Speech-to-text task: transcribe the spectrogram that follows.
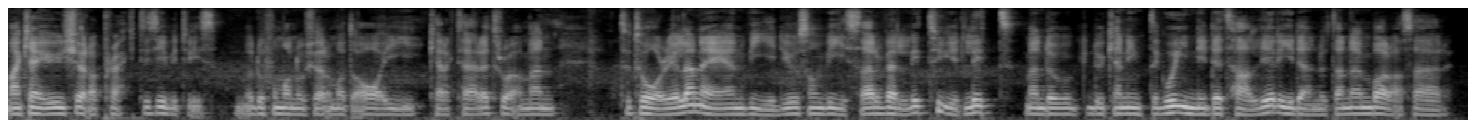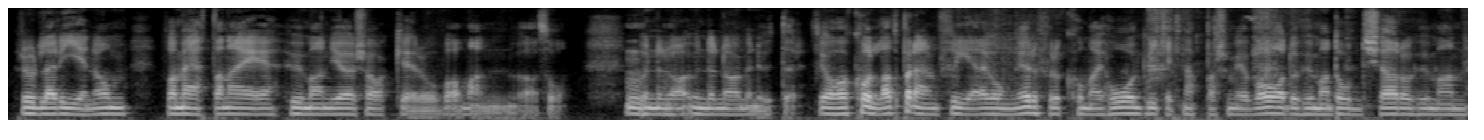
Man kan ju köra practice givetvis. Men då får man nog köra mot AI-karaktärer tror jag. Men tutorialen är en video som visar väldigt tydligt. Men du, du kan inte gå in i detaljer i den utan den bara så här rullar igenom vad mätarna är, hur man gör saker och vad man, ja, så. Mm. Under, under några minuter. Så jag har kollat på den flera gånger för att komma ihåg vilka knappar som gör vad och hur man dodgar och hur man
